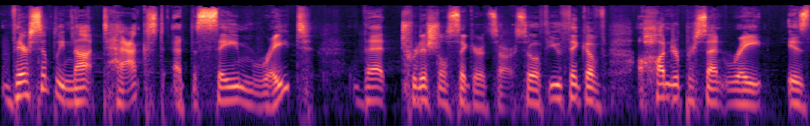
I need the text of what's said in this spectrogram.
they're simply not taxed at the same rate that traditional cigarettes are. So if you think of a 100% rate is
